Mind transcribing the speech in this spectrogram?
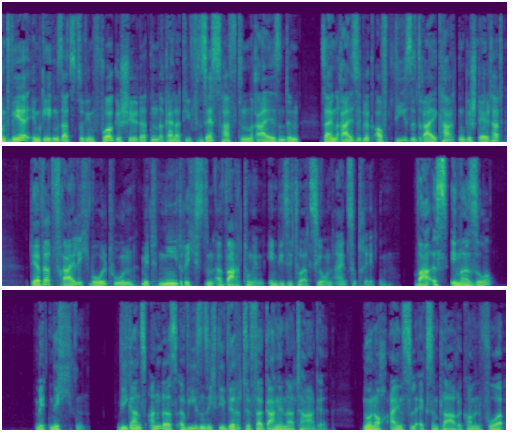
und wer im Gegensatz zu den vorgeschilderten relativ sesshaften Reisenden sein Reiseglück auf diese drei Karten gestellt hat, der wird freilich wohltun, mit niedrigsten Erwartungen in die Situation einzutreten. War es immer so? Mitnichten. Wie ganz anders erwiesen sich die Wirte vergangener Tage. Nur noch Einzelexemplare kommen vor,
